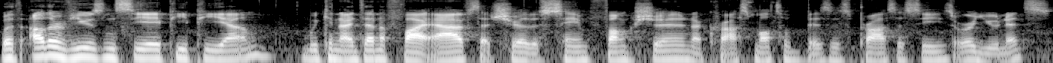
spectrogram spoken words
With other views in CAPPM, we can identify apps that share the same function across multiple business processes or units,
